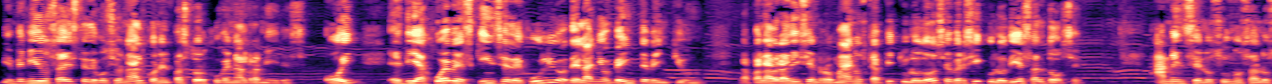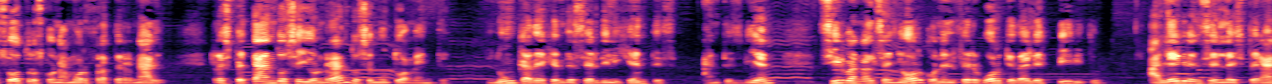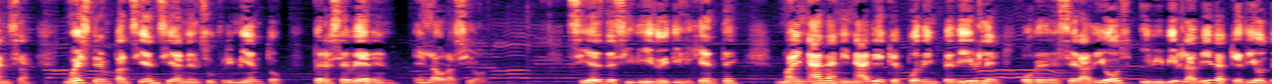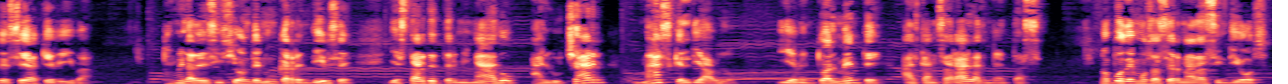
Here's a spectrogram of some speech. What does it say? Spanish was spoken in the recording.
Bienvenidos a este devocional con el pastor Juvenal Ramírez. Hoy es día jueves 15 de julio del año 2021. La palabra dice en Romanos capítulo 12 versículo 10 al 12. Ámense los unos a los otros con amor fraternal, respetándose y honrándose mutuamente. Nunca dejen de ser diligentes, antes bien, sirvan al Señor con el fervor que da el Espíritu. Alégrense en la esperanza, muestren paciencia en el sufrimiento, perseveren en la oración. Si es decidido y diligente, no hay nada ni nadie que pueda impedirle obedecer a Dios y vivir la vida que Dios desea que viva. Tome la decisión de nunca rendirse y estar determinado a luchar más que el diablo y eventualmente alcanzará las metas. No podemos hacer nada sin Dios,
